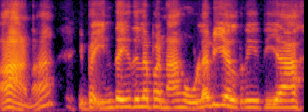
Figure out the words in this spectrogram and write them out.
ஆனா இப்ப இந்த இதுல இப்ப நாங்க உளவியல் ரீதியாக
